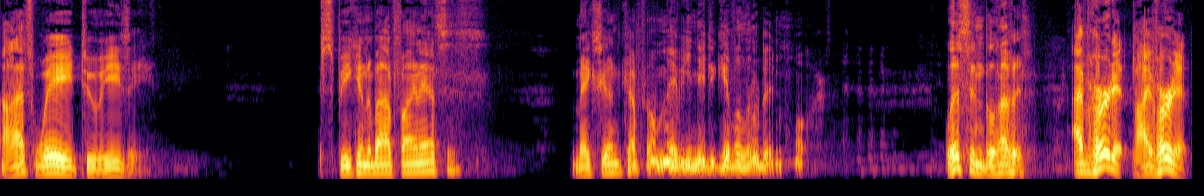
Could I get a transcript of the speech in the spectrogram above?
Now, that's way too easy. Speaking about finances, makes you uncomfortable, maybe you need to give a little bit more. Listen, beloved, I've heard it. I've heard it.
